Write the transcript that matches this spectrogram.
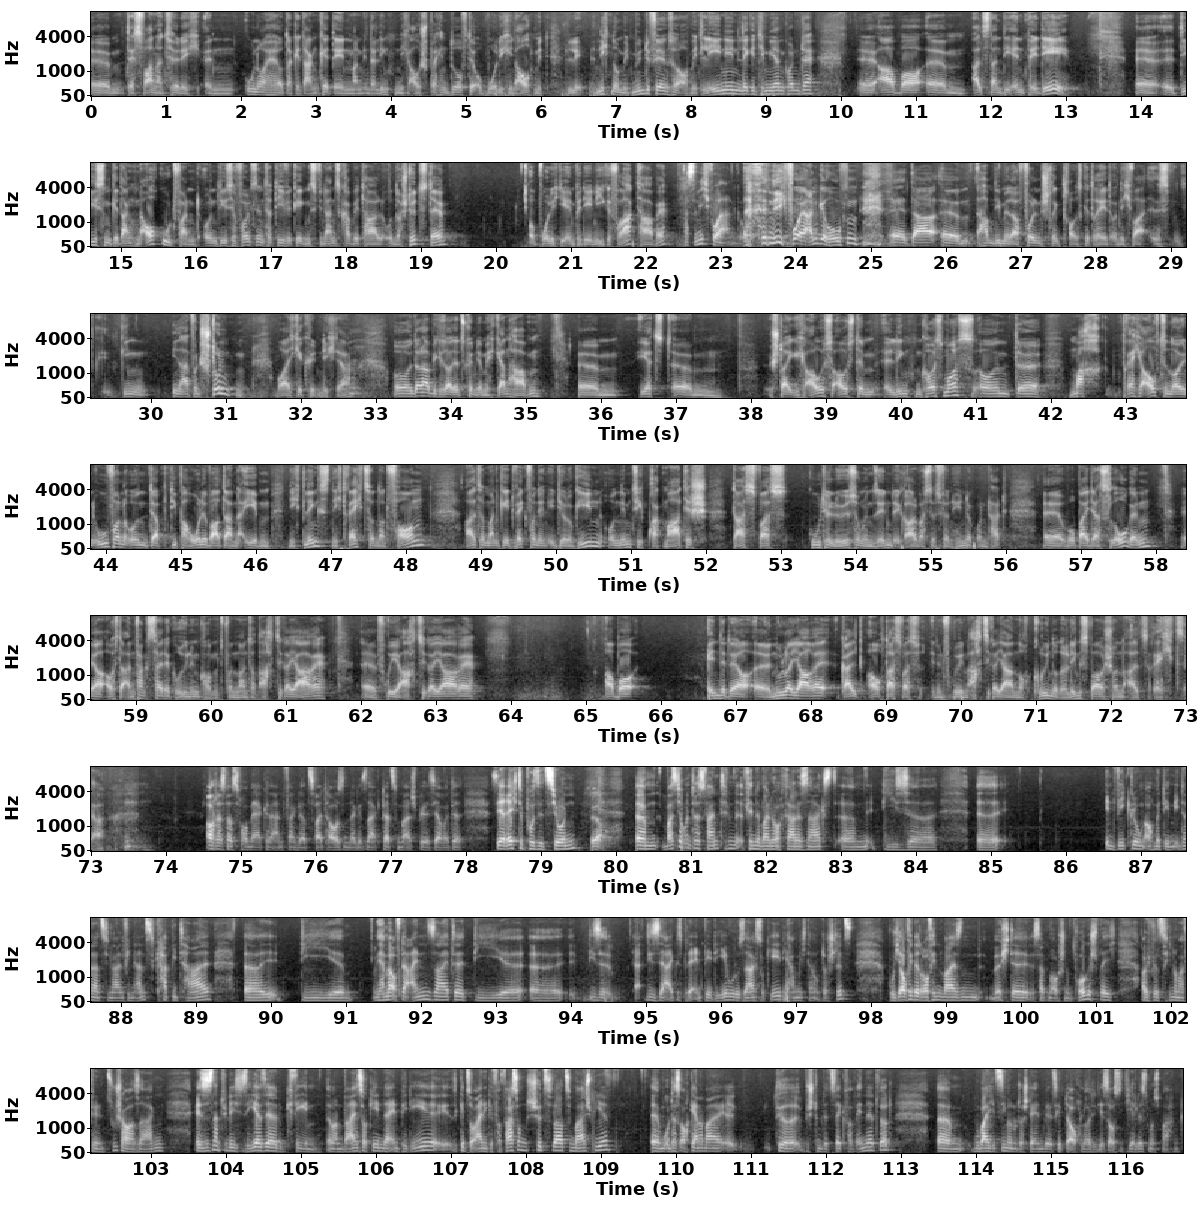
Ähm, das war natürlich ein unerhörter Gedanke, den man in der Linken nicht aussprechen durfte, obwohl ich ihn auch mit, nicht nur mit Müntefering, sondern auch mit Lenin legitimieren konnte. Äh, aber ähm, als dann die NPD äh, diesen Gedanken auch gut fand und diese Volksinitiative gegen das Finanzkapital unterstützte, obwohl ich die NPD nie gefragt habe. Hast du nicht vorher angerufen? nicht vorher angerufen. Äh, da ähm, haben die mir da vollen Strick draus gedreht und ich war, es ging innerhalb von Stunden war ich gekündigt. Ja. Und dann habe ich gesagt, jetzt könnt ihr mich gern haben. Ähm, jetzt ähm, steige ich aus aus dem linken Kosmos und äh, mach, breche auf zu neuen Ufern und der, die Parole war dann eben nicht links, nicht rechts, sondern vorn. Also man geht weg von den Ideologien und nimmt sich pragmatisch das, was gute Lösungen sind, egal was das für einen Hintergrund hat. Äh, wobei der Slogan ja aus der Anfangszeit der Grünen kommt, von 1980er Jahre, äh, frühe 80er Jahre. Aber Ende der äh, Nullerjahre galt auch das, was in den frühen 80er Jahren noch grün oder links war, schon als rechts. Ja. Mhm. Auch das, was Frau Merkel Anfang der 2000er gesagt hat, zum Beispiel, ist ja heute sehr rechte Position. Ja. Ähm, was ich auch interessant finde, weil du auch gerade sagst, ähm, diese äh, Entwicklung auch mit dem internationalen Finanzkapital, äh, die wir haben ja auf der einen Seite die, äh, diese, dieses Ereignis mit der NPD, wo du sagst, okay, die haben mich dann unterstützt, wo ich auch wieder darauf hinweisen möchte, das hatten wir auch schon im Vorgespräch, aber ich würde es nochmal für den Zuschauer sagen, es ist natürlich sehr, sehr bequem, wenn man weiß, okay, in der NPD gibt es auch einige Verfassungsschützler zum Beispiel ähm, und das auch gerne mal äh, für bestimmte Zwecke verwendet wird. Ähm, wobei ich jetzt niemand unterstellen will, es gibt da auch Leute, die es aus Idealismus machen.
